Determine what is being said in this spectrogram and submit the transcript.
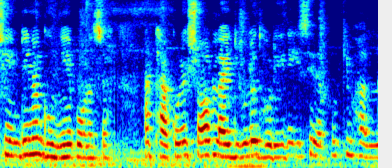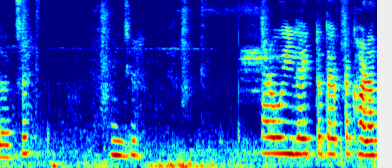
সেন্টি না ঘুমিয়ে পড়েছে। আর ঠাকুরের সব লাইটগুলো ধরিয়ে দিয়েছি, দেখো কি ভালো লাগছে। আর ওই লাইটটা তো একটা খারাপ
